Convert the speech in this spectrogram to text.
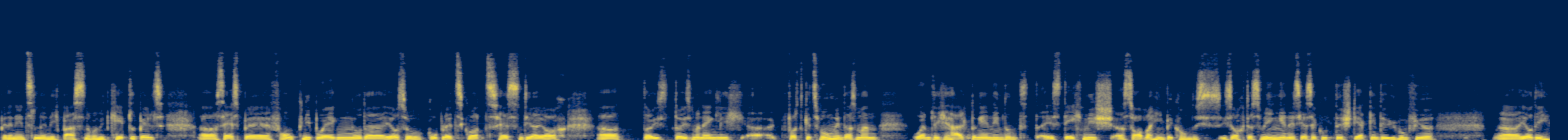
bei den Einzelnen nicht passen. Aber mit Kettlebells, äh, sei es bei Frontkniebeugen oder ja, so Goblet Squats heißen die ja auch, äh, da ist, da ist man eigentlich äh, fast gezwungen, dass man ordentliche Haltung einnimmt und es technisch äh, sauber hinbekommt. Es ist auch der Swing eine sehr, sehr gute, stärkende Übung für äh, ja, die,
